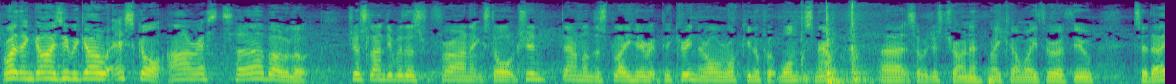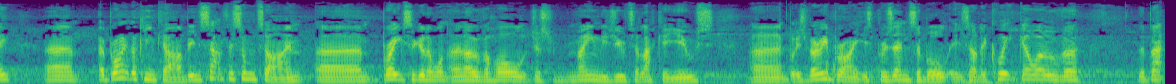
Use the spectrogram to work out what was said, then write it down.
Right then guys, here we go. Escort RS Turbo, look. Just landed with us for our next auction. Down on display here at Pickering. They're all rocking up at once now. Uh, so we're just trying to make our way through a few today. Um, a bright looking car, been sat for some time. Um, brakes are going to want an overhaul, just mainly due to lack of use. Uh, but it's very bright, it's presentable. It's had a quick go over the back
